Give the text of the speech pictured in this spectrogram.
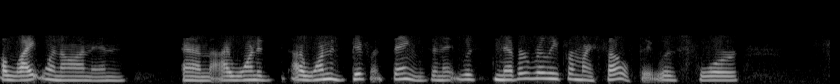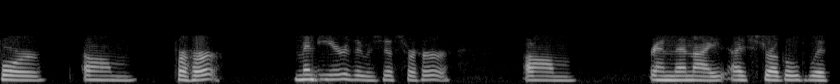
a light went on and and I wanted I wanted different things and it was never really for myself. It was for for um for her. Many years it was just for her. Um and then I I struggled with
